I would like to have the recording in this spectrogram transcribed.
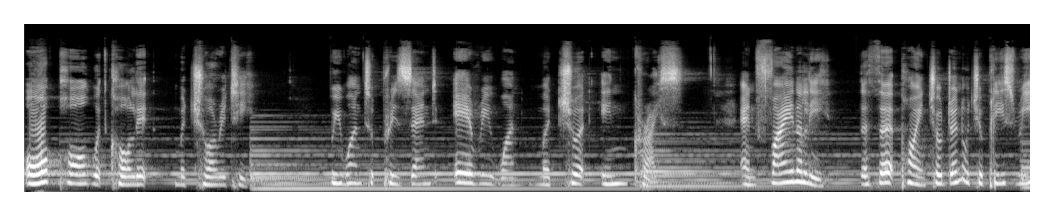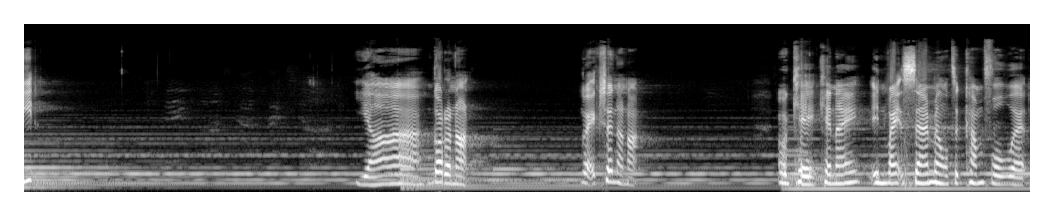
Or Paul would call it maturity we want to present everyone matured in Christ. And finally, the third point, children, would you please read? Yeah, got or not? Got action or not? Okay, can I invite Samuel to come forward?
